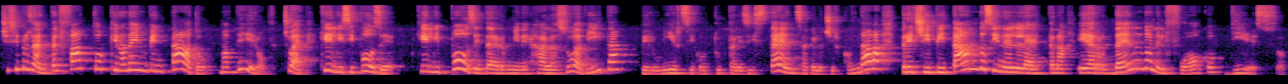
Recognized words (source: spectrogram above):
ci si presenta il fatto che non è inventato, ma vero, cioè che egli, si pose, che egli pose termine alla sua vita per unirsi con tutta l'esistenza che lo circondava, precipitandosi nell'Etna e ardendo nel fuoco di esso.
